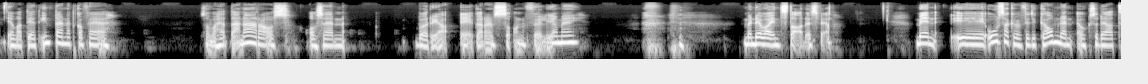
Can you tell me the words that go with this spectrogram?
jag var till ett internetcafé som var helt där nära oss. Och sen började ägarens son följa mig. Men det var inte stadens fel. Men eh, orsaken varför jag tycker om den är också det att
